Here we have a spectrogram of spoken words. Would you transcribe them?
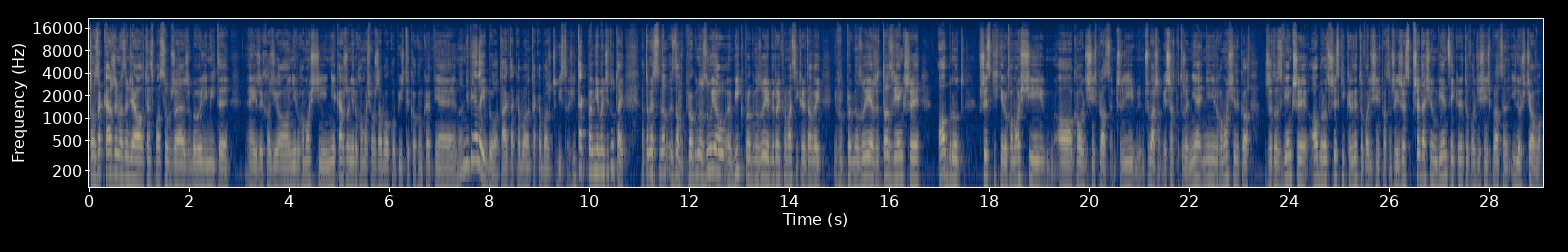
to za każdym razem działało w ten sposób, że, że były limity, e, jeżeli chodzi o nieruchomości. Nie każdą nieruchomość można było kupić, tylko konkretnie, no niewiele ich było, tak? Taka była, taka była rzeczywistość. I tak pewnie będzie tutaj. Natomiast no, znowu prognozują, BIK prognozuje, Biuro Informacji Kredytowej prognozuje, że to zwiększy obrót wszystkich nieruchomości o około 10%. Czyli, przepraszam, jeszcze raz powtórzę, nie, nie nieruchomości, tylko że to zwiększy obrót wszystkich kredytów o 10%, czyli że sprzeda się więcej kredytów o 10% ilościowo.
